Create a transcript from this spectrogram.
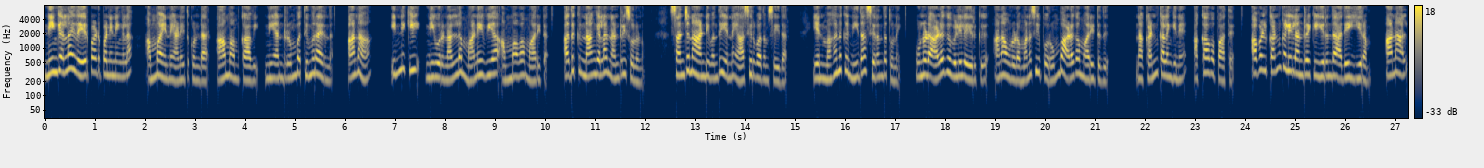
நீங்க எல்லாம் இதை ஏற்பாடு பண்ணினீங்களா? அம்மா என்னை அணைத்து கொண்டார். ஆமாம் காவி நீ அன்று ரொம்ப திமிரா இருந்த ஆனா இன்னைக்கு நீ ஒரு நல்ல மனைவியா அம்மாவா மாறிட்ட. அதுக்கு நாங்கெல்லாம் நன்றி சொல்லணும். சஞ்சனா ஆண்டி வந்து என்னை ஆசீர்வாதம் செய்தார். என் மகனுக்கு நீதான் சிறந்த துணை. உன்னோட அழகு வெளியில இருக்கு. ஆனா உன்னோட மனசு இப்போ ரொம்ப அழகா மாறிட்டது. நான் கண் கலங்கினேன் அக்காவை பார்த்தேன். அவள் கண்களில் அன்றைக்கு இருந்த அதே ஈரம். ஆனால்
